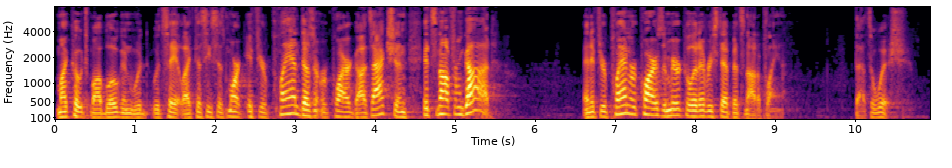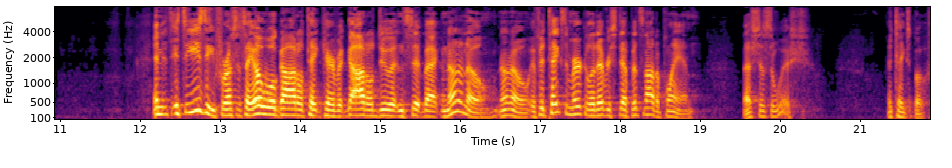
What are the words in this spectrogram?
My coach, Bob Logan, would, would say it like this He says, Mark, if your plan doesn't require God's action, it's not from God. And if your plan requires a miracle at every step, it's not a plan. That's a wish. And it's, easy for us to say, oh, well, God will take care of it. God will do it and sit back. No, no, no, no, no. If it takes a miracle at every step, it's not a plan. That's just a wish. It takes both.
